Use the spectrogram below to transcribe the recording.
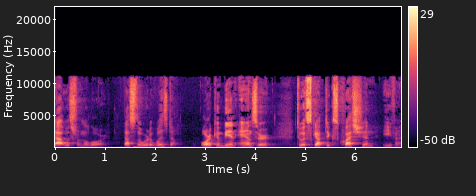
that was from the Lord. That's the word of wisdom. Or it can be an answer to a skeptic's question, even.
